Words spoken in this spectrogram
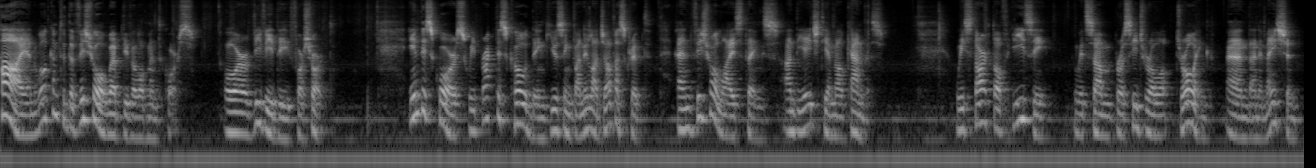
Hi, and welcome to the Visual Web Development course, or VWD for short. In this course, we practice coding using vanilla JavaScript and visualize things on the HTML canvas. We start off easy with some procedural drawing and animation,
